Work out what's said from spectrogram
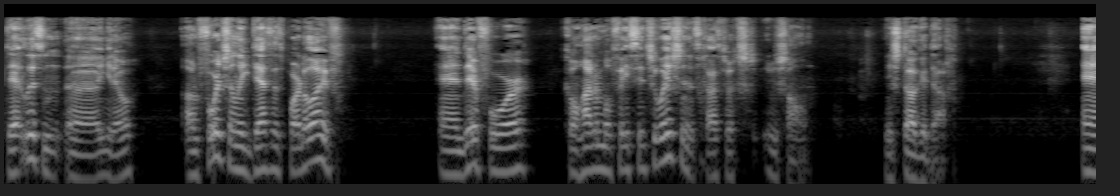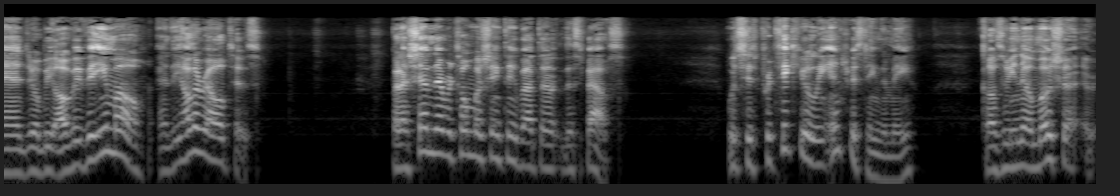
that, listen, uh, you know, unfortunately, death is part of life. And therefore, Kohanim will face situations, chas v'shalom, nishtagedach. And there will be Avi v'imo and the other relatives. But Hashem never told Moshe anything about the, the spouse, which is particularly interesting to me because we know Moshe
